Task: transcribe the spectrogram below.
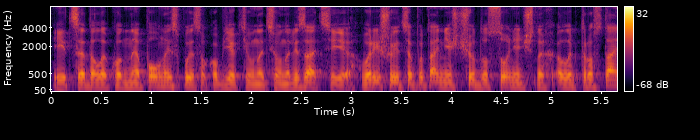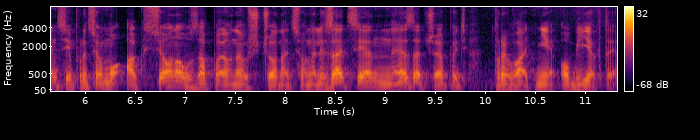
і це далеко не повний список об'єктів націоналізації. Вирішується питання щодо сонячних електростанцій. При цьому Аксьонов запевнив, що націоналізація не зачепить приватні об'єкти.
